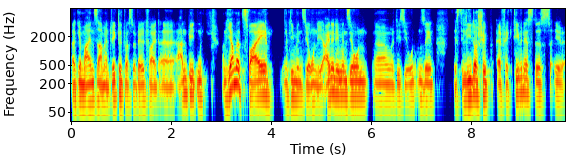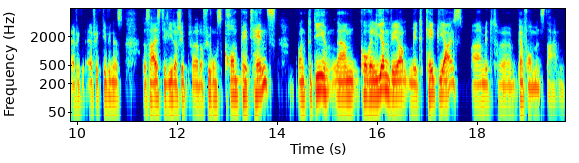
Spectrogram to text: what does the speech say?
gemeinsam entwickelt, was wir weltweit anbieten. Und hier haben wir zwei Dimensionen. Die eine Dimension, die Sie unten sehen, ist die Leadership Effectiveness, das Effectiveness, das heißt die Leadership der Führungskompetenz. Und die ähm, korrelieren wir mit KPIs, äh, mit äh, Performance-Daten.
